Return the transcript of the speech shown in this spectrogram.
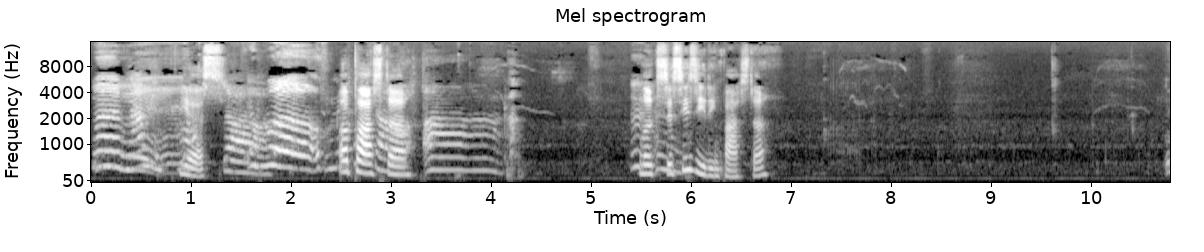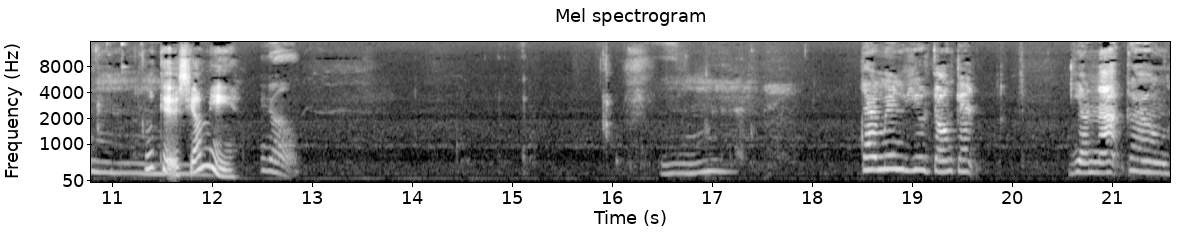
Mama. Yes. Whoa. A pasta. Ah. Look, Sissy's eating pasta. Look, it's yummy. No. That means you don't get. You're not gonna.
